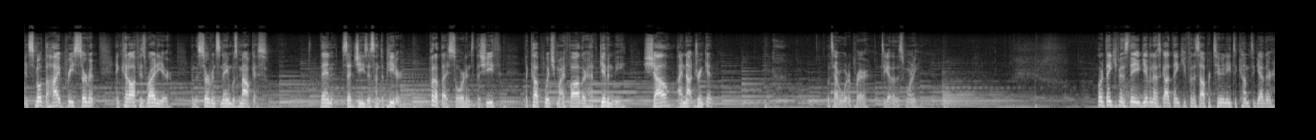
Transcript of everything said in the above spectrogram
and smote the high priest's servant, and cut off his right ear. And the servant's name was Malchus. Then said Jesus unto Peter, Put up thy sword into the sheath. The cup which my Father hath given me, Shall I not drink it? Let's have a word of prayer together this morning. Lord, thank you for this day you've given us. God, thank you for this opportunity to come together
